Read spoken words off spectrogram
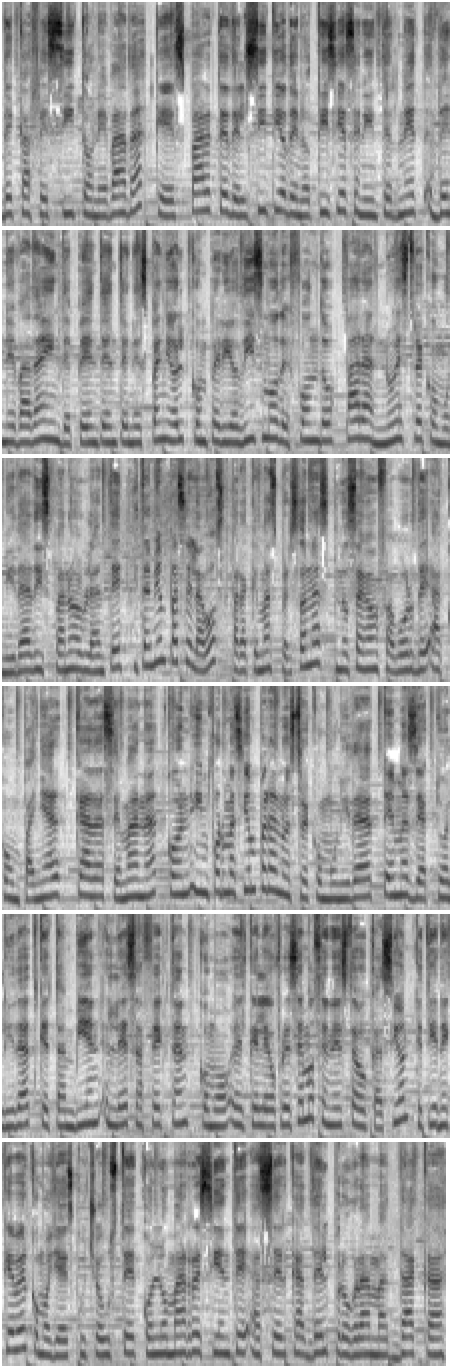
de Cafecito Nevada, que es parte del sitio de noticias en internet de Nevada Independent en español con periodismo de fondo para nuestra comunidad hispanohablante y también pase la voz para que más personas nos hagan favor de acompañar cada semana con información para nuestra comunidad, temas de actualidad que también les afectan, como el que le ofrecemos en esta ocasión, que tiene que ver, como ya escuchó usted, con lo más reciente acerca del programa DACA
